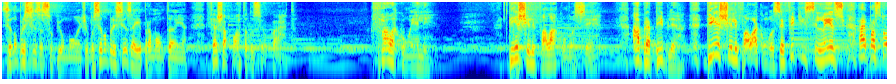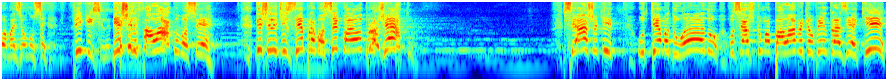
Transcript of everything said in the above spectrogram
Você não precisa subir um monte, você não precisa ir para a montanha. Fecha a porta do seu quarto. Fala com Ele. Deixa Ele falar com você. Abra a Bíblia, deixa ele falar com você, fique em silêncio. Ai, pastor, mas eu não sei. Fique em silêncio, deixa ele falar com você. Deixa ele dizer para você qual é o projeto. Você acha que o tema do ano, você acha que uma palavra que eu venho trazer aqui,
